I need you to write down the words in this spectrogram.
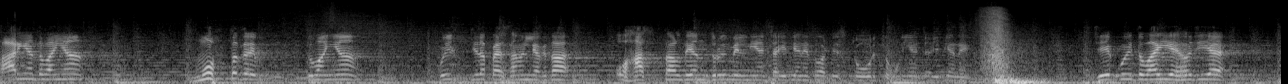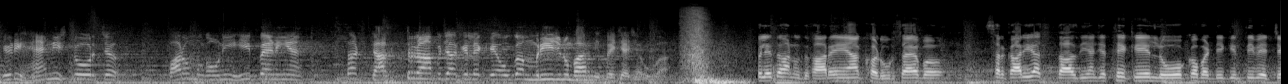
ਸਾਰੀਆਂ ਦਵਾਈਆਂ, ਮੁਫਤ ਦੇ ਦਵਾਈਆਂ, ਕੋਈ ਜਿਹਦਾ ਪੈਸਾ ਨਹੀਂ ਲੱਗਦਾ, ਉਹ ਹਸਪਤਾਲ ਦੇ ਅੰਦਰੋਂ ਹੀ ਮਿਲਣੀਆਂ ਚਾਹੀਦੀਆਂ ਨੇ, ਤੁਹਾਡੇ ਸਟੋਰ 'ਚ ਹੋਣੀਆਂ ਚਾਹੀਦੀਆਂ ਨੇ। ਜੇ ਕੋਈ ਦਵਾਈ ਇਹੋ ਜੀ ਹੈ, ਜਿਹੜੀ ਹੈ ਨਹੀਂ ਸਟੋਰ 'ਚ, ਬਾਹਰੋਂ ਮੰਗਾਉਣੀ ਹੀ ਪੈਣੀ ਹੈ, ਤਾਂ ਡਾਕਟਰ ਆਪ ਜਾ ਕੇ ਲੈ ਕੇ ਆਊਗਾ, ਮਰੀਜ਼ ਨੂੰ ਬਾਹਰ ਨਹੀਂ ਭੇਜਿਆ ਜਾਊਗਾ। ਪਹਿਲੇ ਤੁਹਾਨੂੰ ਦਿਖਾ ਰਹੇ ਹਾਂ ਖਡੂਰ ਸਾਹਿਬ, ਸਰਕਾਰੀ ਹਸਪਤਾਲ ਦੀਆਂ, ਜਿੱਥੇ ਕਿ ਲੋਕ ਵੱਡੀ ਗਿਣਤੀ ਵਿੱਚ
